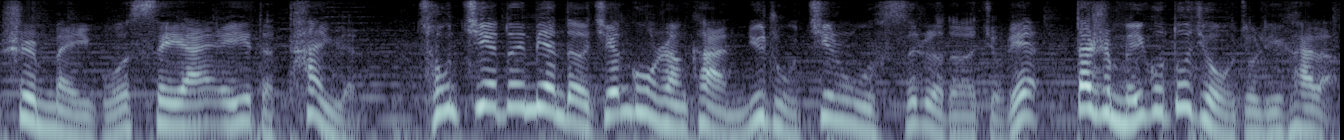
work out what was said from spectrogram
是美国 CIA 的探员。从街对面的监控上看，女主进入死者的酒店，但是没过多久就离开了。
